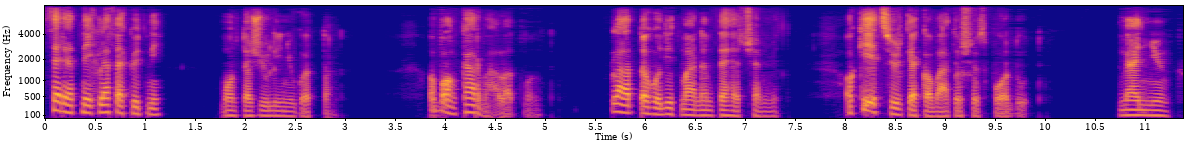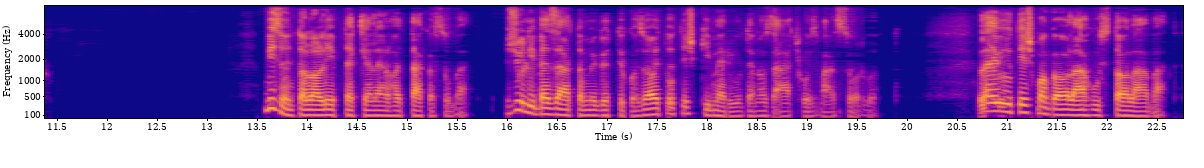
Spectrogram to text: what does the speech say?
Szeretnék lefeküdni, mondta Zsüli nyugodtan. A bankár vállat vont. Látta, hogy itt már nem tehet semmit. A két szürke kabátoshoz fordult. Menjünk! Bizonytalan léptekkel elhagyták a szobát. Zsüli bezárta mögöttük az ajtót, és kimerülten az ágyhoz vánszorgott. Leült, és maga alá húzta a lábát.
